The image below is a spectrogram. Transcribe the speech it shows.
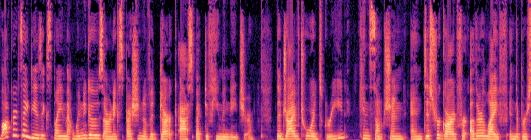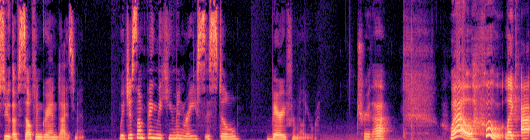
Lockhart's ideas explain that wendigos are an expression of a dark aspect of human nature the drive towards greed, consumption, and disregard for other life in the pursuit of self aggrandizement, which is something the human race is still very familiar with. True that. Well, who like I,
